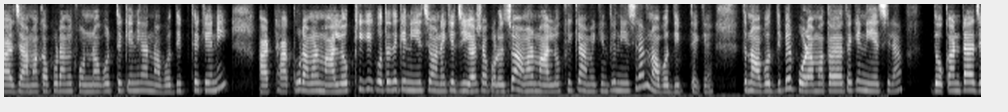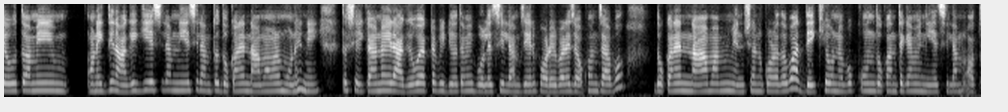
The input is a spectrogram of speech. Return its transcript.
আর জামা কাপড় আমি কোন্নগর থেকে নিই আর নবদ্বীপ থেকে নিই। আর ঠাকুর, আমার মা লক্ষ্মীকে কোথা থেকে নিয়েছে অনেকে জিজ্ঞাসা করেছ। আমার মা লক্ষ্মীকে আমি কিন্তু নিয়েছিলাম নবদ্বীপ থেকে। তো নবদ্বীপের পোড়ামতলা থেকে নিয়েছিলাম। দোকানটা যেহেতু আমি অনেকদিন আগে গিয়েছিলাম, নিয়েছিলাম, তো দোকানের নাম আমার মনে নেই। তো সেই কারণে এর আগেও একটা ভিডিওতে আমি বলেছিলাম যে এর পরের বারে যখন যাব, দোকানের নাম আমি মেনশন করে দেবো আর দেখেও নেব কোন দোকান থেকে আমি নিয়েছিলাম। অত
